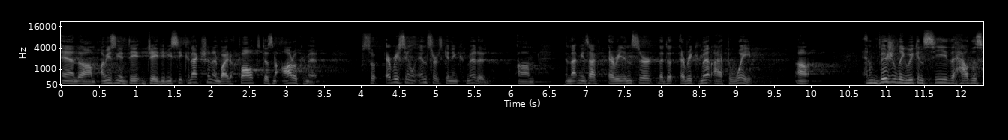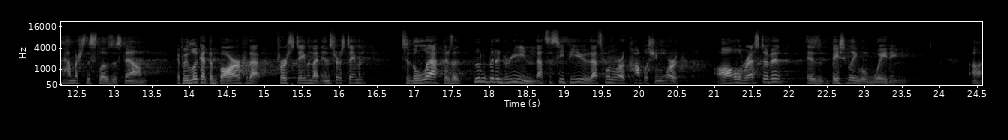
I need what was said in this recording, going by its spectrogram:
And um, I'm using a JDBC connection, and by default, it does an auto commit. So every single insert is getting committed. Um, and that means I have every insert, that every commit, I have to wait. Uh, and visually, we can see the, how, this, how much this slows us down. If we look at the bar for that first statement, that insert statement, to the left, there's a little bit of green. That's the CPU. That's when we're accomplishing work. All the rest of it is basically we're waiting. Uh,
